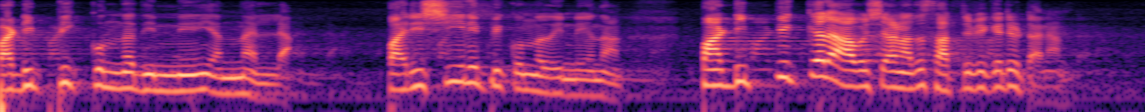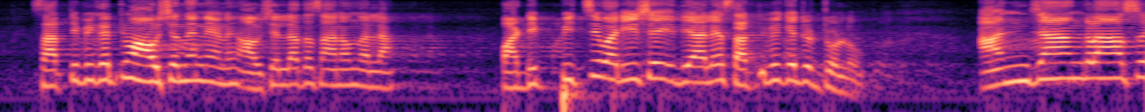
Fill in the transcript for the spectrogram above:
പഠിപ്പിക്കുന്നതിന് എന്നല്ല. പരിശീലിപ്പിക്കുന്നതിന് എന്നാണ്. പഠിപ്പിക്കൽ ആവശ്യമാണ് അത് സർട്ടിഫിക്കറ്റ് കിട്ടാനാണ്. സർട്ടിഫിക്കറ്റും ആവശ്യം തന്നെയാണ് ആവശ്യമില്ലാത്ത സാധനമൊന്നുമല്ല. പഠിപ്പിച്ച് പരീക്ഷ എഴുതിയാലേ സർട്ടിഫിക്കറ്റ് കിട്ടുള്ളൂ. അഞ്ചാം ക്ലാസ്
